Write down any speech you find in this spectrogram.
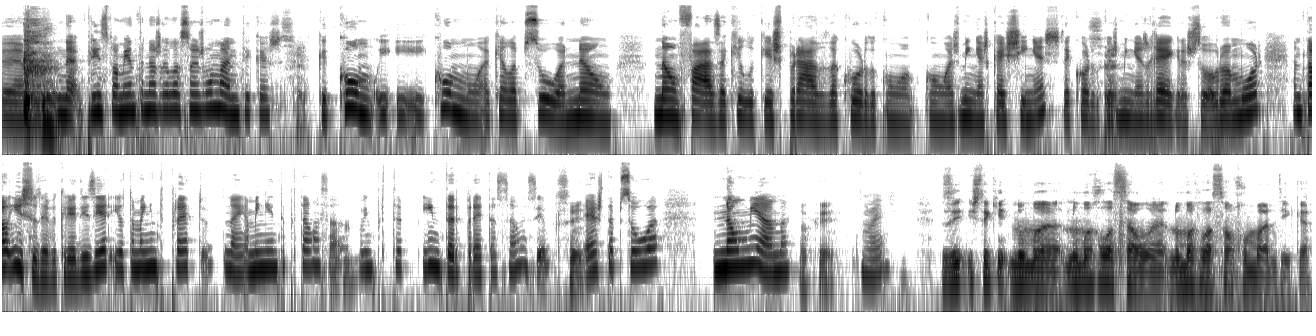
Hum, na- principalmente nas relações românticas, Sim. que como e, e- como aquela pessoa não não faz aquilo que é esperado de acordo com, com as minhas caixinhas, de acordo com as Sim. minhas regras sobre o amor, então isso deve querer dizer, eu também interpreto, não é? a minha interpretação, interpreta- interpretação é sempre Sim. esta pessoa não me ama, Ok. Não é? Isto aqui, numa, numa, relação, eh, numa relação romântica,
